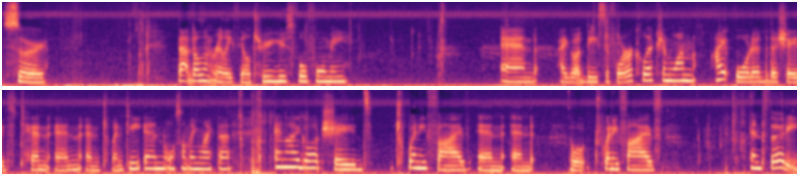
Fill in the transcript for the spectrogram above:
So that doesn't really feel too useful for me. And I got the Sephora collection one. I ordered the shades 10N and 20N or something like that. And I got shades 25N and or 25 and 30,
